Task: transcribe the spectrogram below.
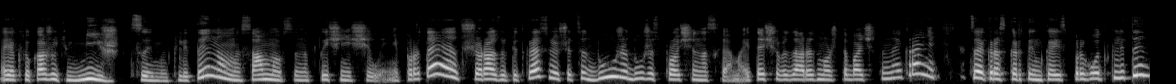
як то кажуть, між цими клітинами саме в синаптичній щілині. Проте щоразу підкреслюю, що це дуже-дуже спрощена схема. І те, що ви зараз можете бачити на екрані, це якраз картинка із пригод клітин,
